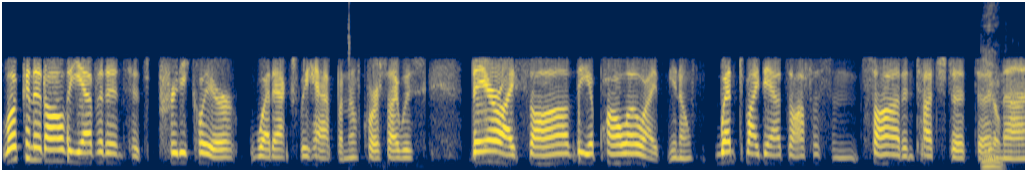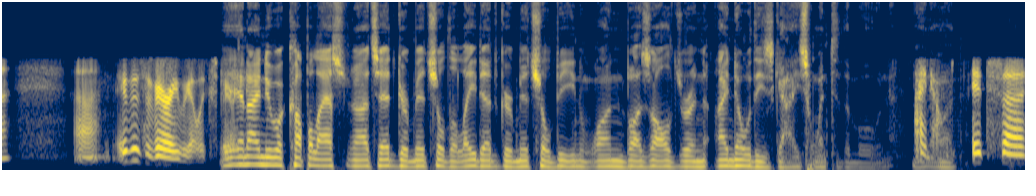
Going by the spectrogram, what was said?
looking at all the evidence, it's pretty clear what actually happened. Of course, I was there. I saw the Apollo. I, you know, went to my dad's office and saw it and touched it, and Yep. uh, uh, it was a very real experience. And I knew a couple astronauts, Edgar Mitchell, the late Edgar Mitchell being one, Buzz Aldrin. I know these guys went to the moon. I know it's, uh,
